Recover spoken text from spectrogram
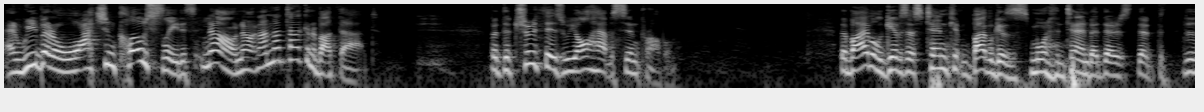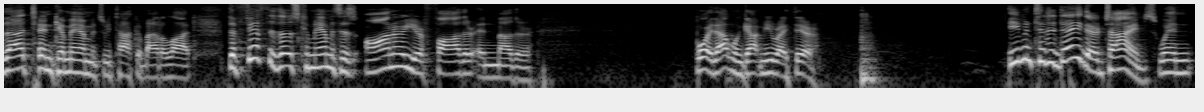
and we better watch them closely to say, no, no, I'm not talking about that. But the truth is, we all have a sin problem. The Bible gives us 10, Bible gives us more than 10, but there's the, the, the 10 commandments we talk about a lot. The fifth of those commandments is honor your father and mother. Boy, that one got me right there. Even to today, there are times when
